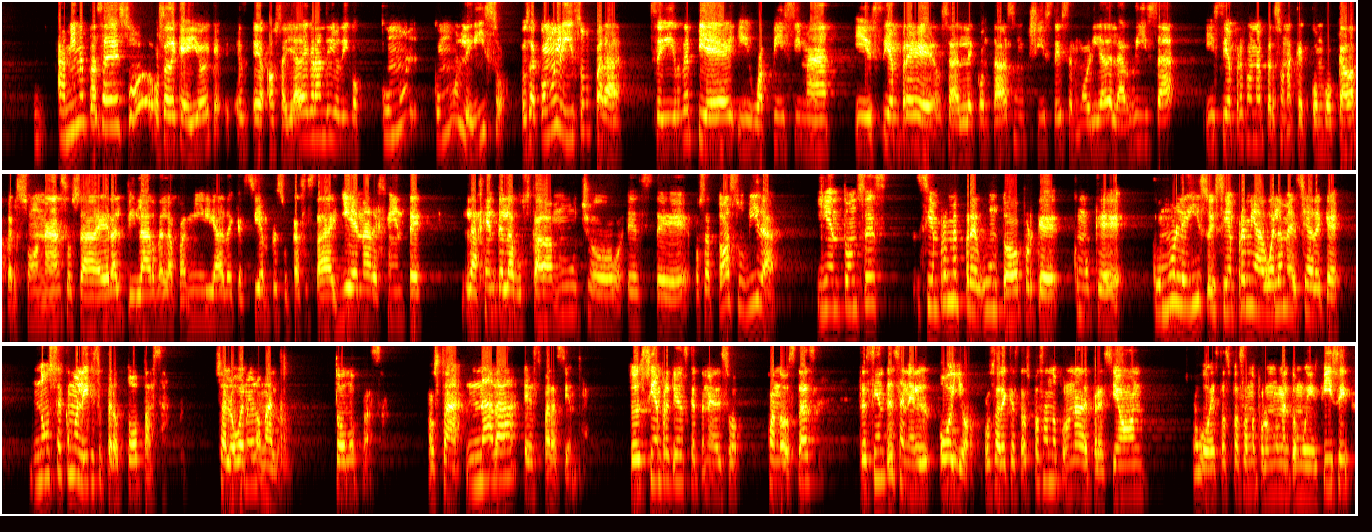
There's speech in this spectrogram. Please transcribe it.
a mí me pasa eso, o sea, de que yo, eh, eh, o sea, ya de grande yo digo, ¿cómo, ¿cómo le hizo? O sea, ¿cómo le hizo para seguir de pie y guapísima? Y siempre, o sea, le contabas un chiste y se moría de la risa. Y siempre fue una persona que convocaba personas, o sea, era el pilar de la familia, de que siempre su casa estaba llena de gente, la gente la buscaba mucho, este, o sea, toda su vida. Y entonces siempre me pregunto, porque como que, ¿cómo le hizo? Y siempre mi abuela me decía de que, no sé cómo le hizo, pero todo pasa. O sea, lo bueno y lo malo, todo pasa. O sea, nada es para siempre. Entonces siempre tienes que tener eso. Cuando estás, te sientes en el hoyo, o sea, de que estás pasando por una depresión o estás pasando por un momento muy difícil,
